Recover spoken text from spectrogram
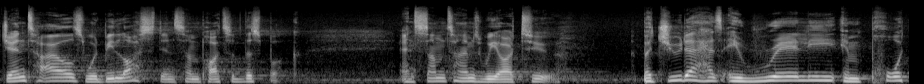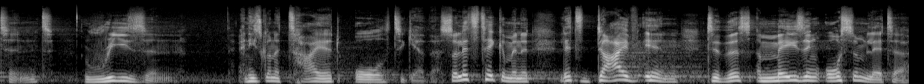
Gentiles would be lost in some parts of this book, and sometimes we are too. But Judah has a really important reason, and he's going to tie it all together. So let's take a minute, let's dive in to this amazing, awesome letter.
